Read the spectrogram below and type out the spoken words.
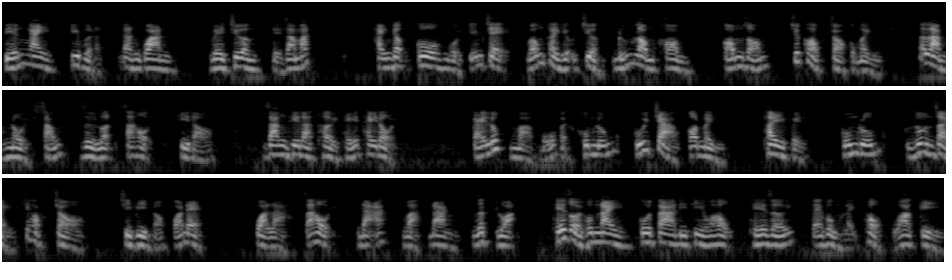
tiếng ngay khi vừa đăng quan về trường để ra mắt. Hành động cô ngồi chiếm trệ và ông thầy hiệu trưởng đứng lom khom, cóm gióm trước học trò của mình đã làm nổi sóng dư luận xã hội khi đó. Rằng thì là thời thế thay đổi. Cái lúc mà bố phải khung núm cúi chào con mình, thầy phải cúm rúm run rẩy trước học trò chỉ vì nó quá đẹp. Quả là xã hội đã và đang rất loạn. Thế rồi hôm nay cô ta đi thi Hoa hậu Thế giới tại vùng lãnh thổ của Hoa Kỳ.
